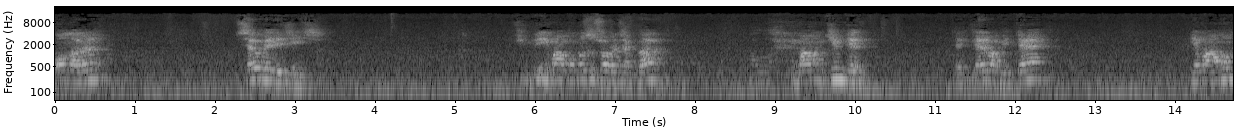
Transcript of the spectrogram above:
onları sevk edeceğiz. Şimdi imamımızı soracaklar. İmamın kimdir? Dedikleri vakitte İmamım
